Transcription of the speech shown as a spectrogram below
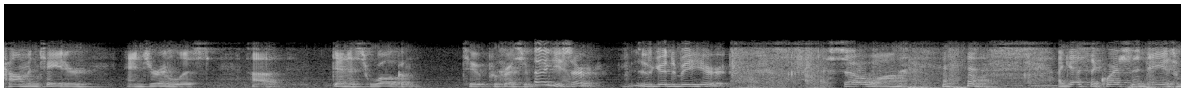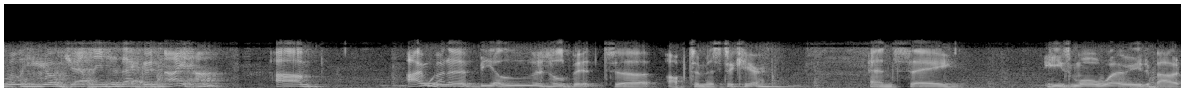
commentator, and journalist. Uh, Denis, welcome to Progressive. Thank you, sir. It's good to be here. So, uh, I guess the question of the day is will he go gently into that good night, huh? Um, I'm going to be a little bit uh, optimistic here and say he's more worried about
